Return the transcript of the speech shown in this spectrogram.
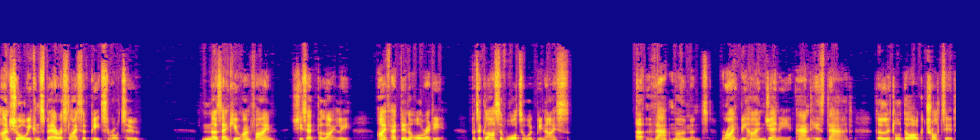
I'm sure we can spare a slice of pizza or two. No, thank you, I'm fine, she said politely. I've had dinner already, but a glass of water would be nice. At that moment, right behind Jenny and his dad, the little dog trotted,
